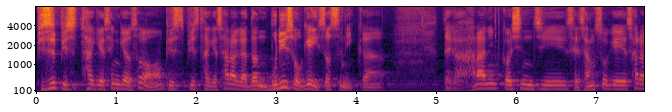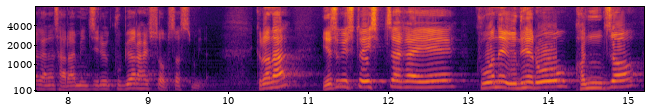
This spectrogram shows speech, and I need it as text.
비슷비슷하게 생겨서 비슷비슷하게 살아가던 무리 속에 있었으니까 내가 하나님 것인지 세상 속에 살아가는 사람인지를 구별할 수 없었습니다. 그러나 예수 그리스도의 십자가의 구원의 은혜로 건져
